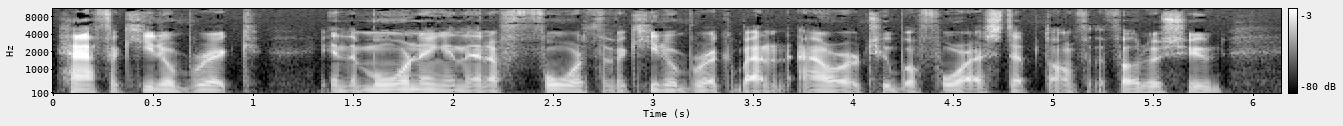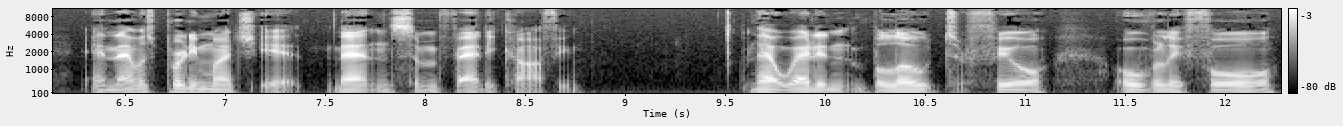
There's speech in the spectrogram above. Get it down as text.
half a keto brick in the morning and then a fourth of a keto brick about an hour or two before I stepped on for the photo shoot. And that was pretty much it. That and some fatty coffee. That way I didn't bloat or feel overly full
